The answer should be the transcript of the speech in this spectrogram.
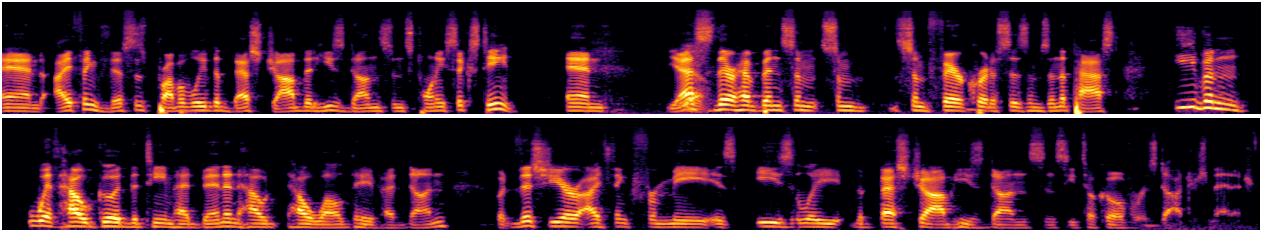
And I think this is probably the best job that he's done since 2016. And Yes, yeah. there have been some some some fair criticisms in the past, even with how good the team had been and how how well Dave had done. But this year, I think for me is easily the best job he's done since he took over as Dodgers manager.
